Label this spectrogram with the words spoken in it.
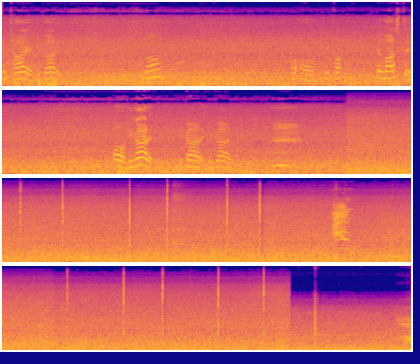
You're tired. You got it. No? Uh-oh. He, he lost it. Oh, he got it. He got it. He got it. Like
